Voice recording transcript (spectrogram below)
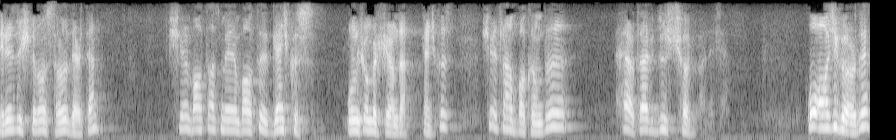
deniz düşküden sarı derken şimdi baktı Hazreti Meryem baktı genç kız 13-15 yaşlarında genç kız şey etrafına bakındı her taraf bir düz çöl böylece. O ağacı gördü.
